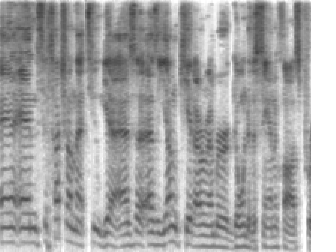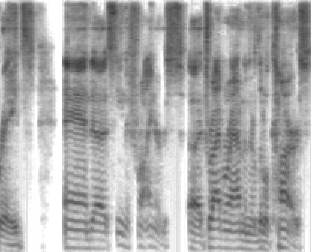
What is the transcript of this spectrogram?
And, and to touch on that too, yeah, as a, as a young kid, I remember going to the Santa Claus parades and uh, seeing the Shriners uh, drive around in their little cars.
